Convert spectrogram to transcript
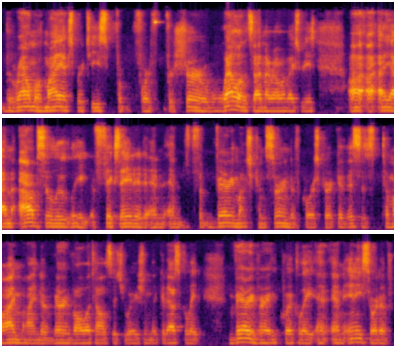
the realm of my expertise for, for, for sure, well outside my realm of expertise. I, I, am absolutely fixated and and very much concerned, of course, Kirk. This is, to my mind, a very volatile situation that could escalate very, very quickly, and, and any sort of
